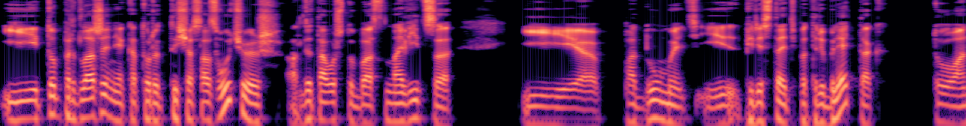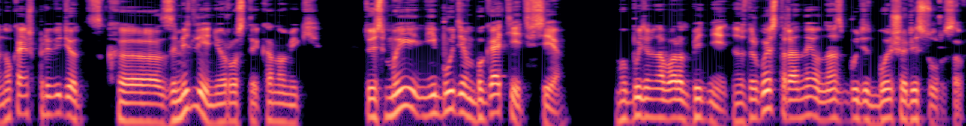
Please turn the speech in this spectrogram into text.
И то предложение, которое ты сейчас озвучиваешь, а для того, чтобы остановиться и подумать и перестать потреблять так, то оно, конечно, приведет к замедлению роста экономики. То есть мы не будем богатеть все, мы будем, наоборот, беднеть. Но, с другой стороны, у нас будет больше ресурсов.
